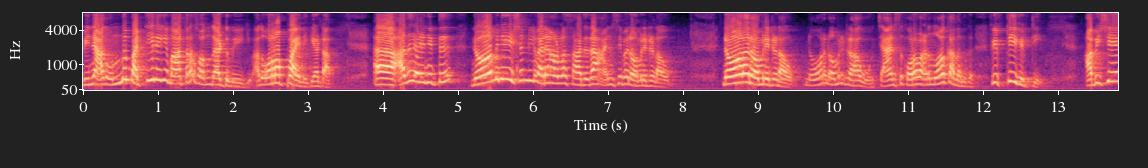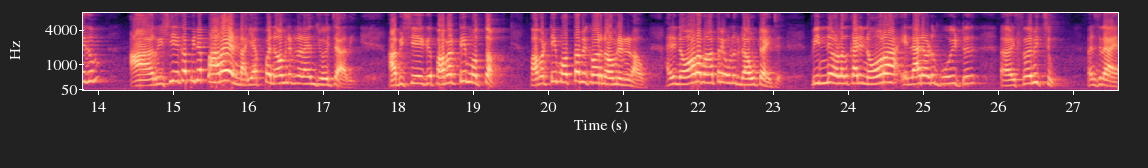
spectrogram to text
പിന്നെ അതൊന്നും പറ്റിയില്ലെങ്കിൽ മാത്രം സ്വന്തമായിട്ട് ഉപയോഗിക്കും. അത് ഉറപ്പാണ് കേട്ടോ. അത് കഴിഞ്ഞിട്ട് നോമിനേഷനിൽ വരാനുള്ള സാധ്യത അൻസിബ നോമിനേറ്റഡ് ആവും. നോറ നോമിനേറ്റഡ് ആവും. നോറ നോമിനേറ്റഡ് ആവുമോ ചാൻസ് കുറവാണ്. നോക്കാം നമുക്ക്. ഫിഫ്റ്റി ഫിഫ്റ്റി അഭിഷേകും ഋഷിയൊക്കെ പിന്നെ പറയണ്ട. എപ്പോൾ നോമിനേറ്റഡ് ആയെന്ന് ചോദിച്ചാൽ മതി. അഭിഷേക് പവർ ടീം മൊത്തം. പവർ ടീം മൊത്തം മിക്കവാറും നോമിനേറ്റഡ് ആവും. അതിൽ നോറ മാത്രമേ ഉള്ളൂ ഡൗട്ടായിട്ട് പിന്നെ ഉള്ളത് കാര്യം നോറ എല്ലാവരോടും പോയിട്ട് ശ്രമിച്ചു. മനസ്സിലായ?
